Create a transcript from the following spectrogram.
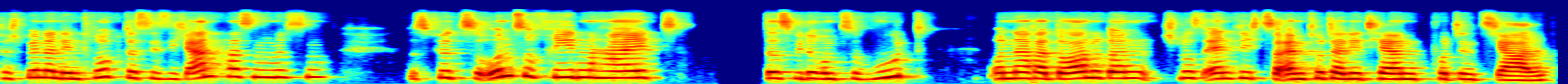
verspüren dann den Druck, dass sie sich anpassen müssen das führt zu Unzufriedenheit, das wiederum zu Wut und nach Adorno dann schlussendlich zu einem totalitären Potenzial.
